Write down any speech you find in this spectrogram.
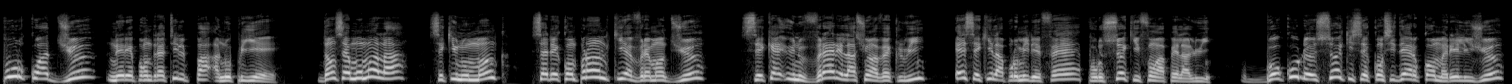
Pourquoi Dieu ne répondrait-il pas à nos prières? Dans ces moments-là, ce qui nous manque, c'est de comprendre qui est vraiment Dieu, ce qu'est une vraie relation avec lui et ce qu'il a promis de faire pour ceux qui font appel à lui. Beaucoup de ceux qui se considèrent comme religieux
